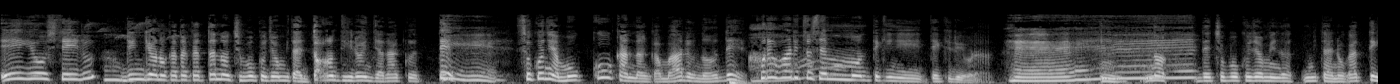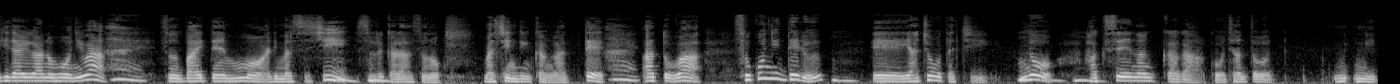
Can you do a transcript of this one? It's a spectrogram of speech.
営業しているうん。林業の方々の貯木場みたいにドーンって広いんじゃなくって、ええ。そこには木工館なんかもあるのでこれを割と専門的にできるような。へえ、うん、ので貯木場みたいのがあって左側の方には、はい。その売店もありますし、それからその、まあ、森林館があって、はい。あとはそこに出る、えー野鳥たちの剥製なんかがこうちゃんと見見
